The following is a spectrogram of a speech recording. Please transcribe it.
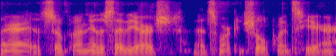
All right, let's jump on the other side of the arch, add some more control points here.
